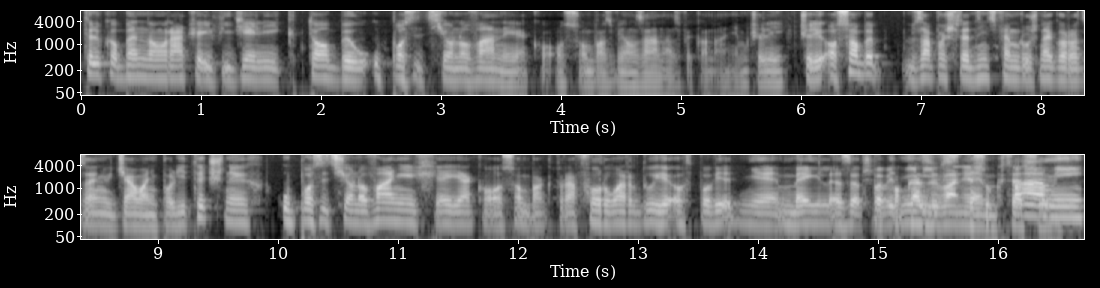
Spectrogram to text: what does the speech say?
tylko będą raczej widzieli, kto był upozycjonowany jako osoba związana z wykonaniem, czyli, czyli osoby za pośrednictwem różnego rodzaju działań politycznych, upozycjonowanie się jako osoba, która forwarduje odpowiednie maile z odpowiednimi pokazywanie wstępami.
